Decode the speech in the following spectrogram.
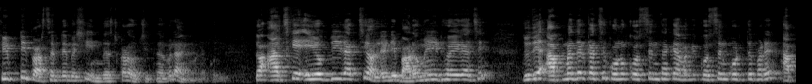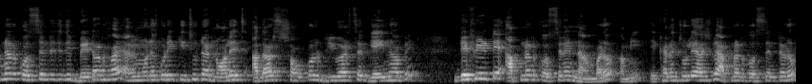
ফিফটি পার্সেন্টের বেশি ইনভেস্ট করা উচিত নয় বলে আমি মনে করি। তো আজকে এই অবধি রাখছি অলরেডি বারো মিনিট হয়ে গেছে। যদি আপনাদের কাছে কোনো কোশ্চেন থাকে, আমাকে কোশ্চেন করতে পারেন। আপনার কোশ্চেনটা যদি বেটার হয়, আমি মনে করি কিছুটা নলেজ আদার্স সকল ভিউয়ার্সের গেইন হবে। ডেফিনেটলি আপনার কোশ্চেনের নাম্বারও আমি এখানে চলে আসবে। আপনার কোশ্চেনটারও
